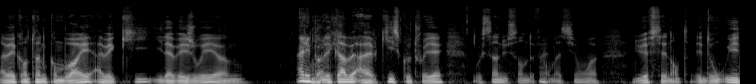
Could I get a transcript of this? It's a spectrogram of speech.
avec Antoine Camboiré avec qui il avait joué euh, À l'époque. les avec qui il se côtoyait au sein du centre de formation euh, du FC Nantes. Et d'où et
